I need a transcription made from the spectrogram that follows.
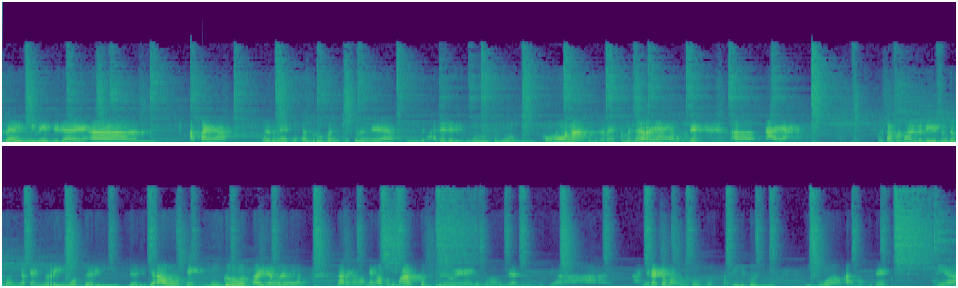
sebenarnya gini sih Day, Em, apa ya? Sebenarnya kita berubah itu sebenarnya udah ada dari dulu sebelum corona sebenarnya sebenarnya ya. Maksudnya eh, kayak perusahaan-perusahaan gede itu udah banyak yang nge-remote dari dari jauh. Kayak Google saja udah yang karyawannya nggak perlu masuk sebenarnya gitu loh. Dan ya akhirnya kebangun kultur seperti itu di di gua kan. Maksudnya ya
